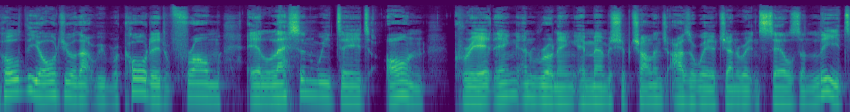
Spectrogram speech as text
pulled the audio that we recorded from a lesson we did on creating and running a membership challenge as a way of generating sales and leads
